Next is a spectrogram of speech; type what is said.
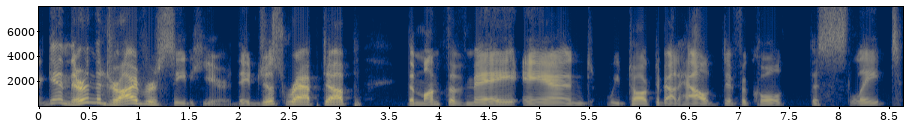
Again, they're in the driver's seat here. They just wrapped up the month of May, and we talked about how difficult the slate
